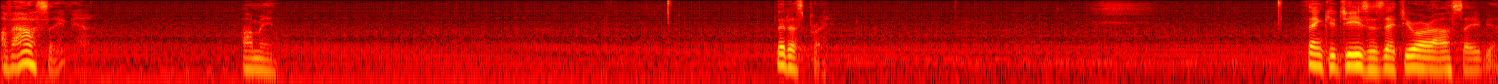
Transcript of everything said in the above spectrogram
of our Savior. Amen. Let us pray. Thank you, Jesus, that you are our Savior.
